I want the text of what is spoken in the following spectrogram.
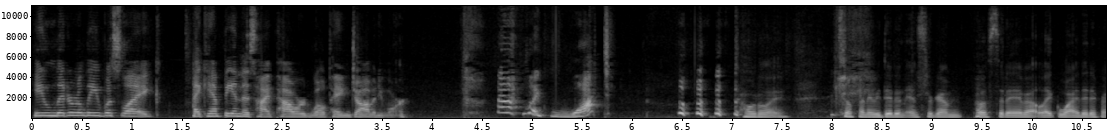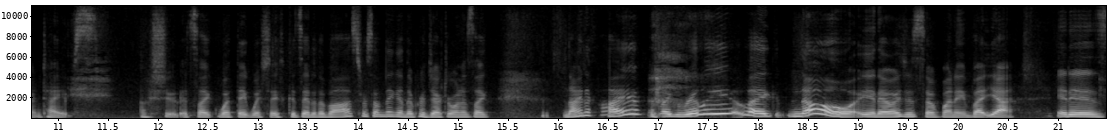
He literally was like, I can't be in this high powered, well paying job anymore. And I'm like, what? totally. So funny. We did an Instagram post today about like why the different types. Oh shoot! It's like what they wish they could say to the boss or something, and the projector one is like nine to five. Like really? Like no, you know. It's just so funny. But yeah, it is.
